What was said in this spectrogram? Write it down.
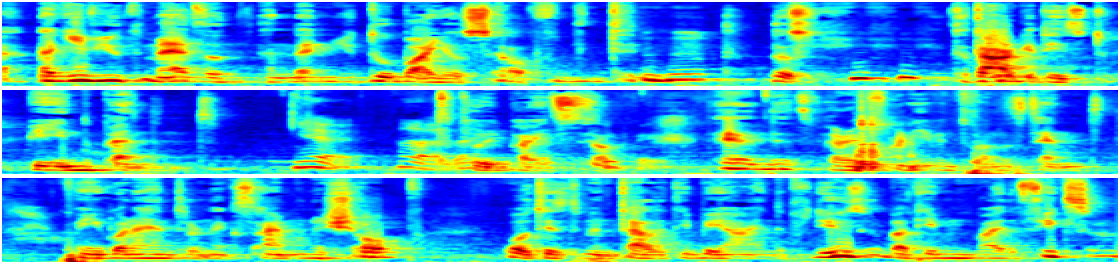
I- I give you the method and then you do by yourself. The, Mm-hmm. the, the target is to be independent, yeah, no, to that- do it by itself. super. Yeah, that's very fun even to understand when you're going to enter next time on a shop what is the mentality behind the producer, but even by the fixer.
